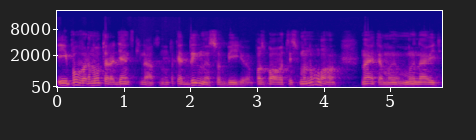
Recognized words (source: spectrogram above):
і повернути радянські назви. Ну таке дивне собі позбавитись минулого. Знаєте, ми, ми навіть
